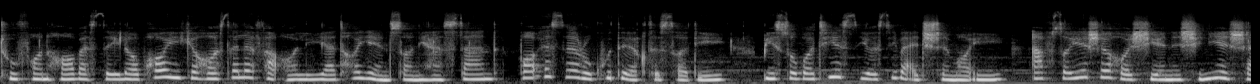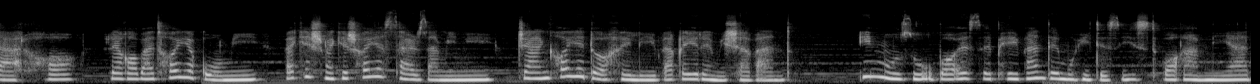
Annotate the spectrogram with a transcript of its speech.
طوفان‌ها و سیلاب‌هایی که حاصل فعالیت‌های انسانی هستند، باعث رکود اقتصادی، بیثباتی سیاسی و اجتماعی، افزایش حاشیه نشینی شهرها، رقابت‌های قومی کشمکش های سرزمینی، جنگ های داخلی و غیره می شوند. این موضوع باعث پیوند محیط زیست با امنیت،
